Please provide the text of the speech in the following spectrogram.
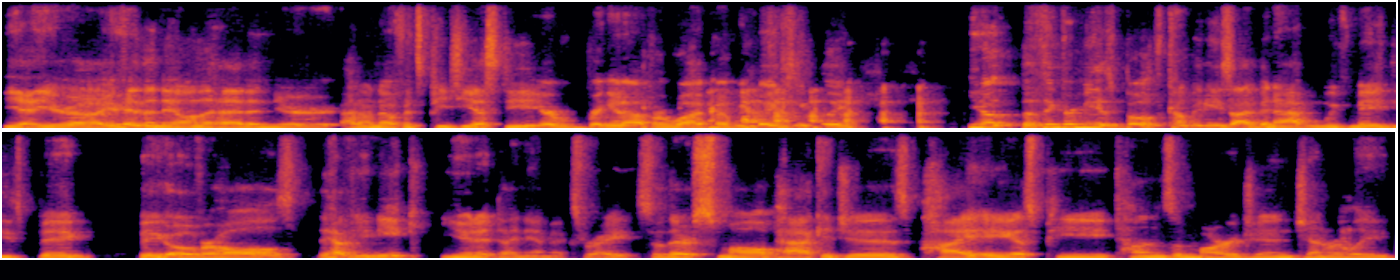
Yeah, you're uh, you're hitting the nail on the head, and you're I don't know if it's PTSD you're bringing up or what, but we basically you know, the thing for me is both companies I've been at when we've made these big, big overhauls, they have unique unit dynamics, right? So they're small packages, high ASP, tons of margin generally,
